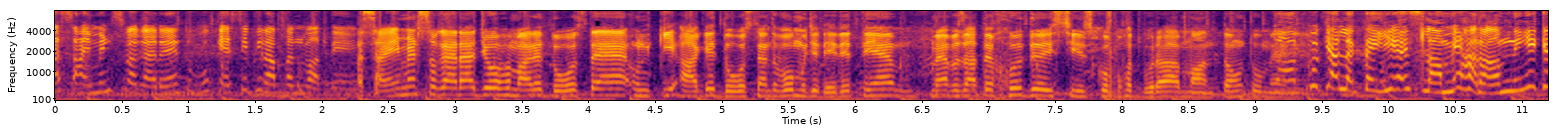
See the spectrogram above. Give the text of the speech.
असाइनमेंट्स वगैरह हैं तो वो कैसे फिर आप बनवाते हैं? असाइनमेंट्स वगैरह जो हमारे दोस्त हैं उनकी आगे दोस्त हैं तो वो मुझे दे देते हैं। मैं बजाते खुद इस चीज़ को बहुत बुरा मानता हूँ तो मैं तो आपको क्या लगता है ये इस्लाम में हराम नहीं है कि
